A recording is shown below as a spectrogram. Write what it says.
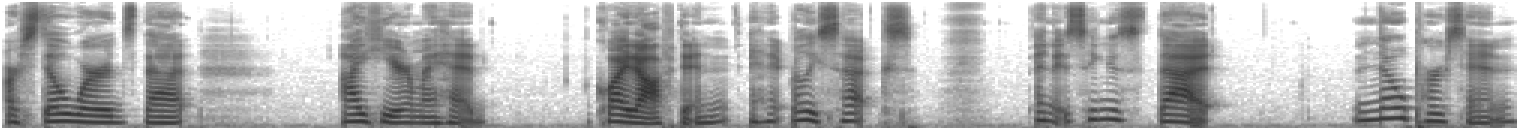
are still words that I hear in my head quite often, and it really sucks. And it seems that no person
